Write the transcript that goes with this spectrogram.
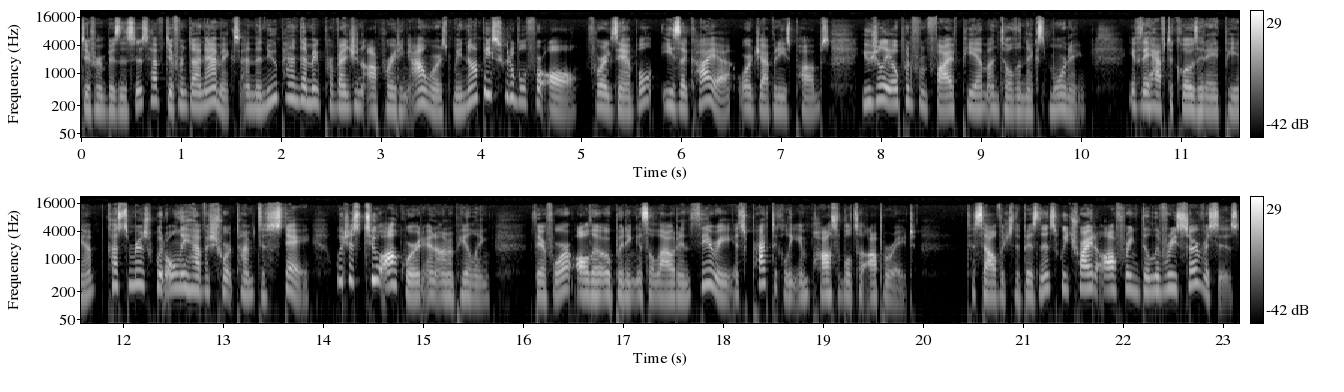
Different businesses have different dynamics, and the new pandemic prevention operating hours may not be suitable for all. For example, izakaya, or Japanese pubs, usually open from 5 p.m. until the next morning. If they have to close at 8 p.m., customers would only have a short time to stay, which is too awkward and unappealing. Therefore, although opening is allowed in theory, it's practically impossible to operate. To salvage the business, we tried offering delivery services,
